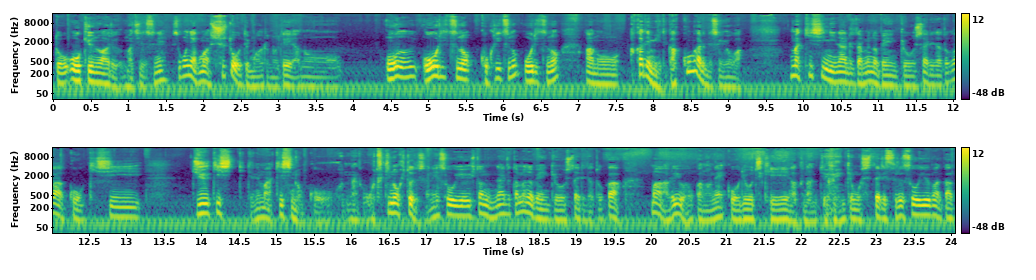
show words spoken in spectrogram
と王宮のある町ですねそこにはまあ首都でもあるのであの王立の国立の王立のあのアカデミーで学校があるんですよ要は。まあ、騎士になるための勉強をしたりだとかこう騎士重騎士って言ってね、まあ、騎士のこうなんかお付きの人ですよねそういう人になるための勉強をしたりだとか、まあ、あるいは他のねこう領地経営学なんていう勉強もしたりするそういうまあ学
